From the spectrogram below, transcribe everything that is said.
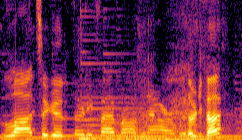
Lots of good. 35 miles an hour. 35?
